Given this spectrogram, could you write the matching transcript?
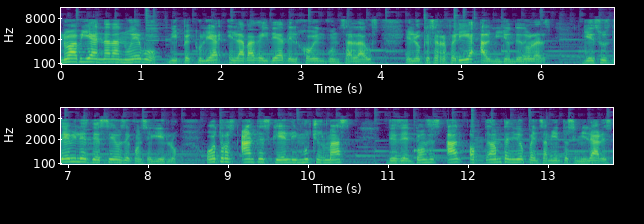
No había nada nuevo ni peculiar en la vaga idea del joven Gonzalaus en lo que se refería al millón de dólares y en sus débiles deseos de conseguirlo. Otros antes que él y muchos más desde entonces han, tenido pensamientos similares,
